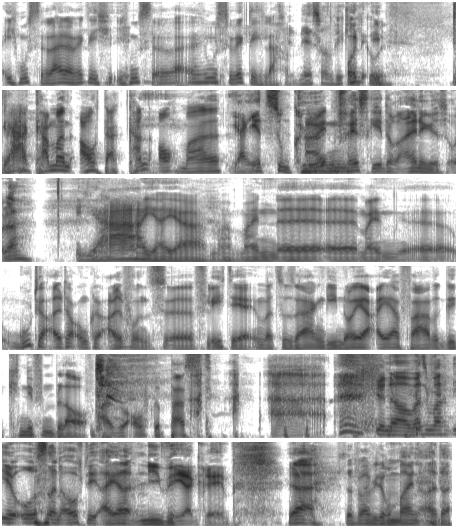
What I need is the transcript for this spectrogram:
ich musste leider wirklich, ich musste, ich musste wirklich lachen. Der ist doch wirklich Und gut. Ja, kann man auch, da kann auch mal, Ja, jetzt zum Klötenfest geht doch einiges, oder? ja, ja, ja, mein, äh, äh, mein äh, guter alter Onkel Alfons äh, pflegte ja immer zu sagen, die neue Eierfarbe gekniffen blau, also aufgepasst. Genau, was macht ihr Ostern auf die Eier? Nivea-Creme. Ja, das war wiederum mein Alter.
